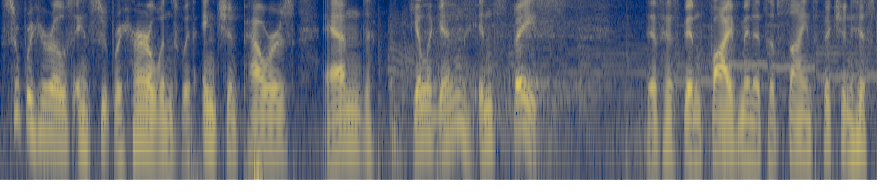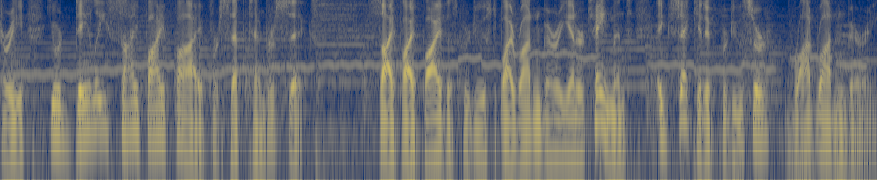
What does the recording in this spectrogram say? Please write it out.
superheroes, and superheroines with ancient powers, and Gilligan in space. This has been 5 minutes of science fiction history, your daily Sci Fi 5 for September 6th. Sci Fi 5 is produced by Roddenberry Entertainment, executive producer Rod Roddenberry.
